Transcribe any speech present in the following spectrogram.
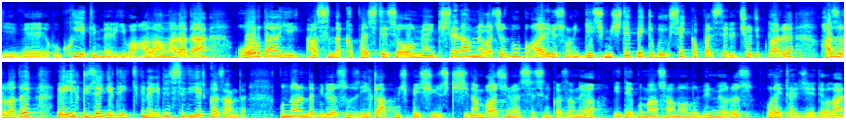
ve hukuk eğitimleri gibi alanlara da orada aslında kapasitesi olmayan kişiler almaya başladı. Bu, bu ayrı bir sorun. Geçmişte peki bu yüksek kapasiteli çocukları hazırladık ve ilk yüze girdi. 2000'e girdi istediği yeri kazandı. Bunların da biliyorsunuz ilk 65'i 100 kişiden Boğaziçi Üniversitesi'ni kazanıyor idi. Bundan sonra ne olur bilmiyoruz. Orayı tercih ediyorlar.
